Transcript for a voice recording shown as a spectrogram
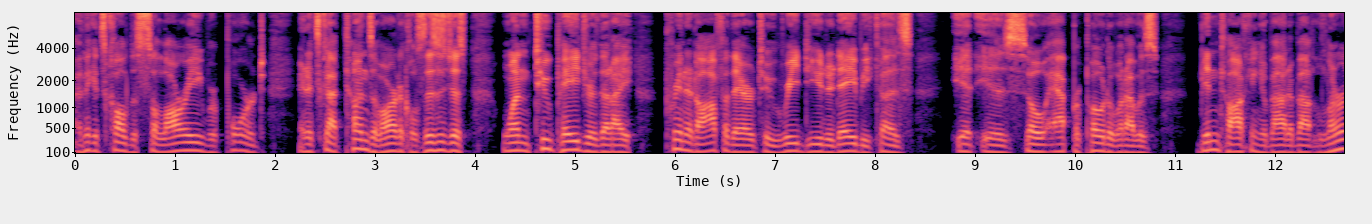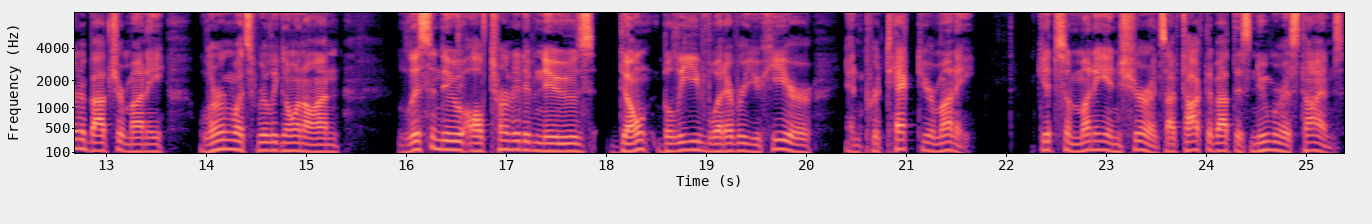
I think it's called the Solari Report, and it's got tons of articles. This is just one two pager that I printed off of there to read to you today because it is so apropos to what I was been talking about about learn about your money, learn what's really going on listen to alternative news, don't believe whatever you hear, and protect your money. Get some money insurance. I've talked about this numerous times.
